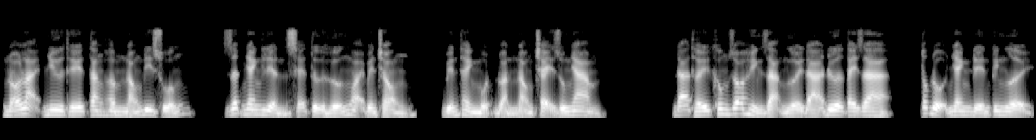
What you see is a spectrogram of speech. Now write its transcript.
nó lại như thế tăng hâm nóng đi xuống, rất nhanh liền sẽ từ hướng ngoại bên trong, biến thành một đoàn nóng chảy dung nham. Đã thấy không rõ hình dạng người đá đưa tay ra tốc độ nhanh đến kinh người,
